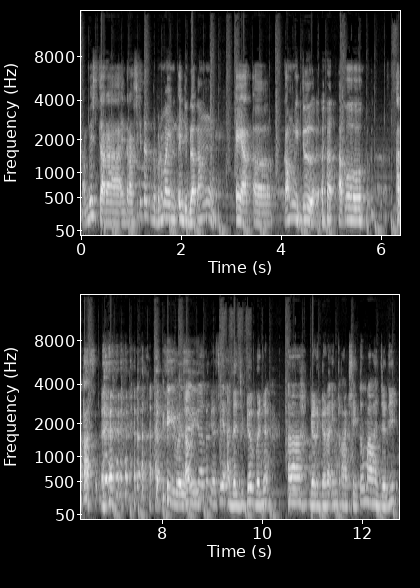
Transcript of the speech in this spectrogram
tapi secara interaksi kita tetap bermain. Eh di belakangmu. Eh uh, kamu middle. Aku atas. Tapi kalau nggak sih ada juga banyak uh, gara-gara interaksi itu malah jadi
